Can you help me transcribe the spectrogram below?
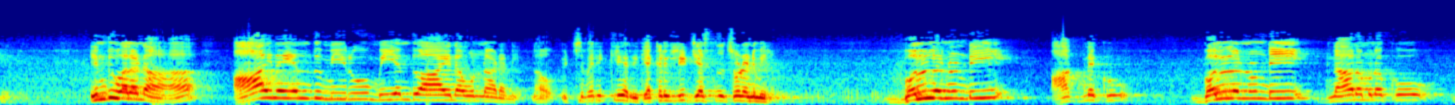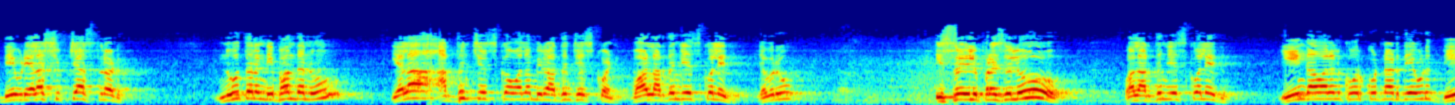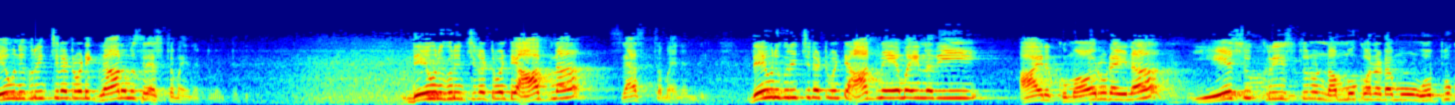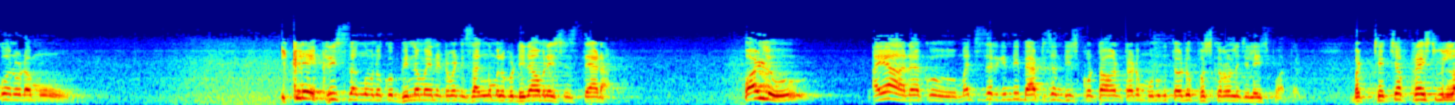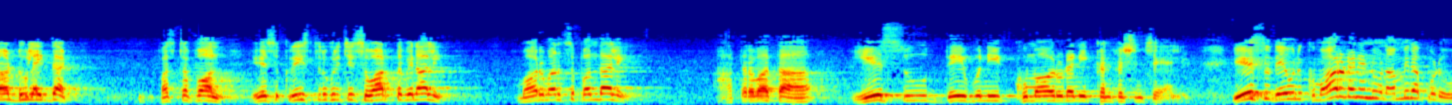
ఇందువలన ఆయన ఎందు మీరు మీ ఎందు ఆయన ఉన్నాడని. నౌ ఇట్స్ వెరీ క్లియర్ ఎక్కడికి లీడ్ చేస్తుందో చూడండి మీరు. బలుల నుండి ఆజ్ఞకు బలుల నుండి జ్ఞానమునకు దేవుడు ఎలా షిఫ్ట్ చేస్తున్నాడు? నూతన నిబంధనను ఎలా అర్థం చేసుకోవాలో మీరు అర్థం చేసుకోండి. వాళ్ళు అర్థం చేసుకోలేదు. ఎవరు? ఇస్రాయేల్ ప్రజలు వాళ్ళు అర్థం చేసుకోలేదు. ఏం కావాలని కోరుకుంటున్నాడు దేవుడు? దేవుని గురించినటువంటి జ్ఞానము శ్రేష్టమైనటువంటిది. దేవుని గురించినటువంటి ఆజ్ఞ శ్రేష్టమైనది. దేవుని గురించినటువంటి ఆజ్ఞ ఏమైనది? ఆయన కుమారుడైన యేసుక్రీస్తును నమ్ముకొనడము ఒప్పుకొనడము. ఇక్కడే క్రీస్తు సంఘమునకు భిన్నమైనటువంటి సంఘములకు డినామినేషన్స్ తేడా. వాళ్ళు అయ్యా నాకు మంచి జరిగింది బ్యాప్టిజం తీసుకుంటాం అంటాడు మునుగుతాడు పుష్కరం నుంచి లేచిపోతాడు but church of Christ will not do like that first of all Yesu క్రీస్తుని గురించి సువార్త వినాలి మారు మనసు పొందాలి. ఆ తర్వాత యేసు దేవుని కుమారుడని కన్ఫెషన్ చేయాలి. యేసు దేవుని కుమారుడని నువ్వు నమ్మినప్పుడు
